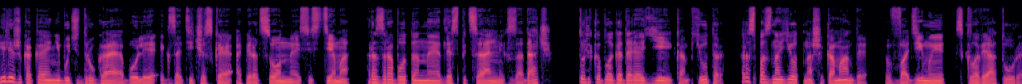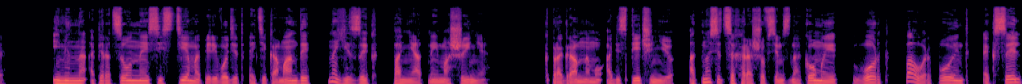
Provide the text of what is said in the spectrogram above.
или же какая-нибудь другая более экзотическая операционная система, разработанная для специальных задач, только благодаря ей компьютер распознает наши команды, вводимые с клавиатуры. Именно операционная система переводит эти команды на язык, понятной машине. К программному обеспечению относятся хорошо всем знакомые Word, PowerPoint, Excel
